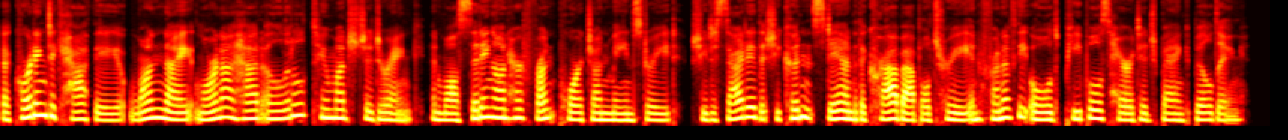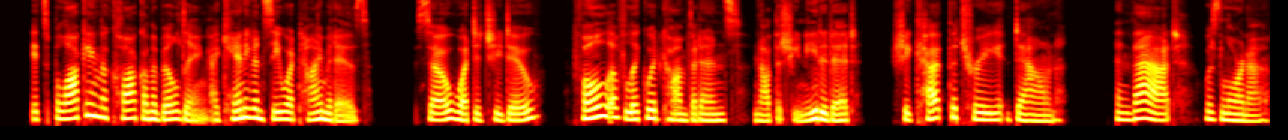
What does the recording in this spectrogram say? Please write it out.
According to Kathy, one night Lorna had a little too much to drink, and while sitting on her front porch on Main Street, she decided that she couldn't stand the crabapple tree in front of the old People's Heritage Bank building. It's blocking the clock on the building. I can't even see what time it is. So, what did she do? Full of liquid confidence, not that she needed it, she cut the tree down. And that was Lorna.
